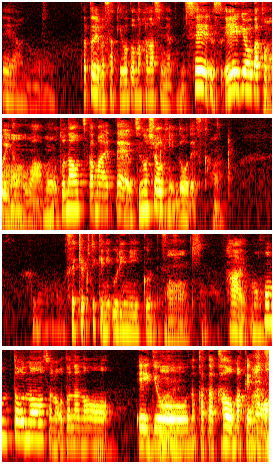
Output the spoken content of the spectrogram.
であの例えば先ほどの話にあったようにセールス営業が得意な子はもう大人を捕まえてうちの商品どうですか、はい積極的に売りに行くんですね、はい、もう本当のその大人の営業の方、顔負けの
